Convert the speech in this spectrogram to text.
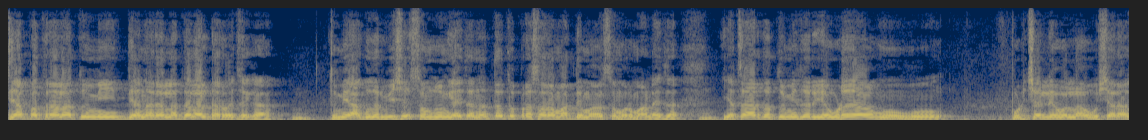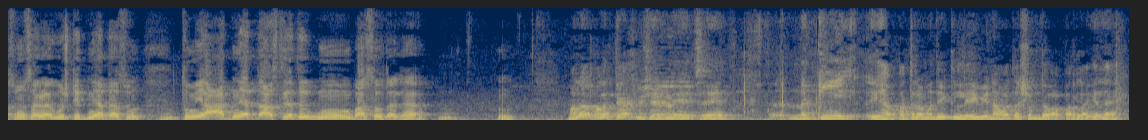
त्या पत्राला तुम्ही देणाऱ्याला दलाल ठरवायचं का? तुम्ही अगोदर विषय समजून घ्यायचा नंतर तो प्रसार माध्यमासमोर मांडायचा याचा अर्थ तुम्ही जर एवढं पुढच्या लेवलला हुशार असून सगळ्या गोष्टी ज्ञात असून तुम्ही अज्ञात असल्याचं भासवता का? मला मला त्याच विषयाकडे यायचं आहे नक्की ह्या पत्रामध्ये एक लेवी नावाचा शब्द वापरला गेला आहे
